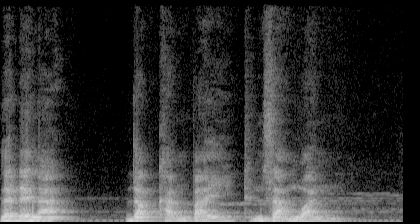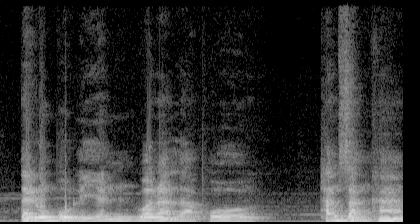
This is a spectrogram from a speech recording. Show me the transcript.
และได้ละ ดับขันไปถึงสามวัน แต่หลวงปู่เหรียญวรลาโพท่านสั่งห้าม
